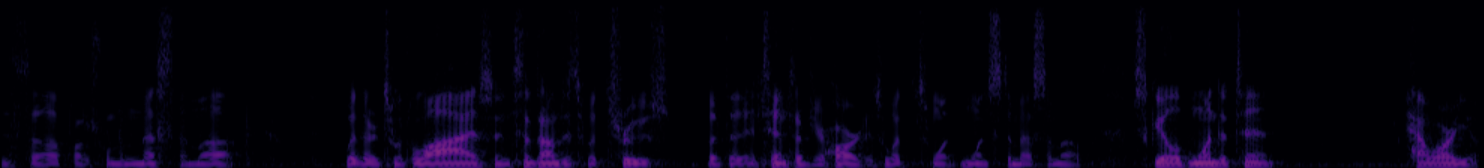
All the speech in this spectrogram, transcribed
this up. I just want to mess them up. Whether it's with lies, and sometimes it's with truths, but the intent of your heart is what wants to mess them up. Scale of 1 to 10. How are you?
